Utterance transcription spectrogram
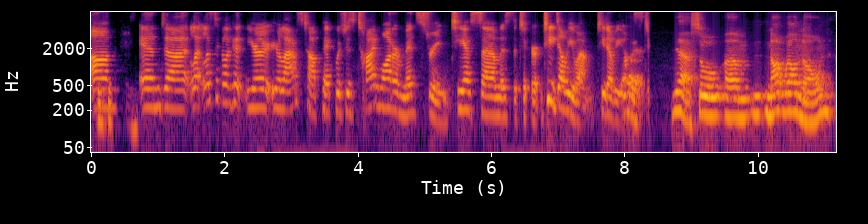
Um, and uh, let, us take a look at your your last top pick, which is Tidewater Midstream. TSM is the ticker. TWM. TWM. ticker. Yeah, so um, not well known.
